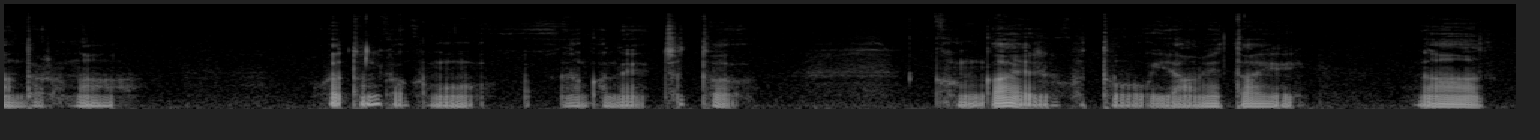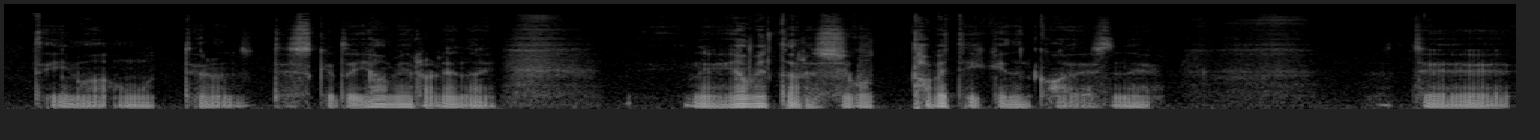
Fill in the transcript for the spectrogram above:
なんだろうな。僕はとにかくもうなんかねちょっと考えることをやめたいなって今思ってるんですけどやめられない。ねやめたら仕事食べていけないからですね。で、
